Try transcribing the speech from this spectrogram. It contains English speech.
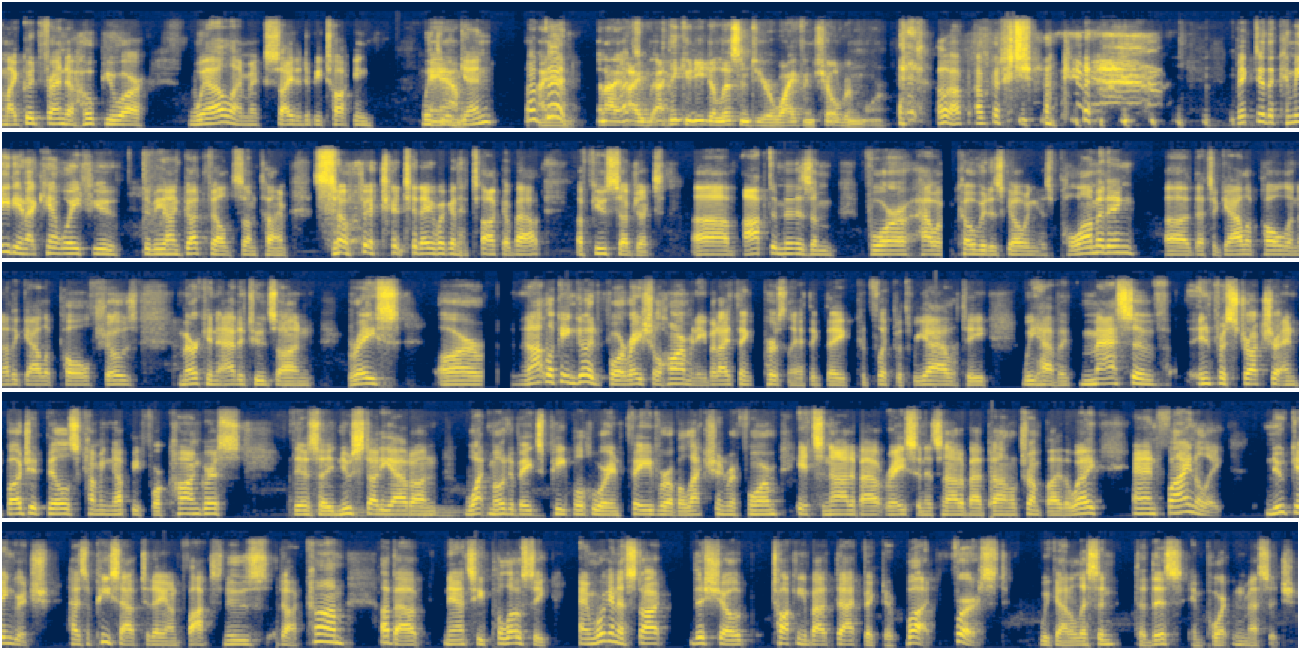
My good friend, I hope you are well. I'm excited to be talking with you again. Oh, I good. am. And I, I, I, think you need to listen to your wife and children more. oh, I've, I've got to. Victor, the comedian, I can't wait for you to be on Gutfeld sometime. So, Victor, today we're going to talk about a few subjects. Um, optimism for how COVID is going is plummeting. Uh, that's a Gallup poll. Another Gallup poll shows American attitudes on race are not looking good for racial harmony. But I think personally, I think they conflict with reality. We have a massive infrastructure and budget bills coming up before Congress. There's a new study out on what motivates people who are in favor of election reform. It's not about race and it's not about Donald Trump, by the way. And finally, Newt Gingrich has a piece out today on foxnews.com about Nancy Pelosi. And we're going to start this show talking about that, Victor. But first, we got to listen to this important message.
